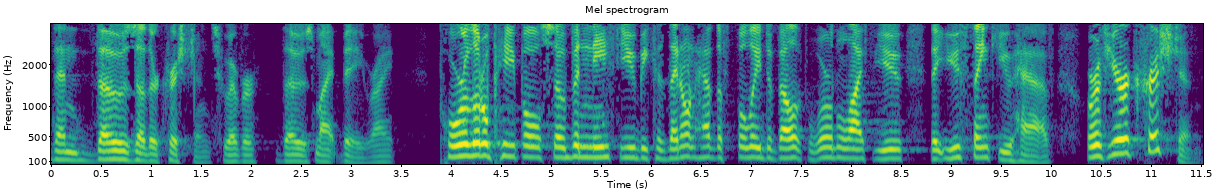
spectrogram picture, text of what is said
than those other Christians, whoever those might be, right? Poor little people so beneath you because they don't have the fully developed world and life view that you think you have. Or if you're a Christian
